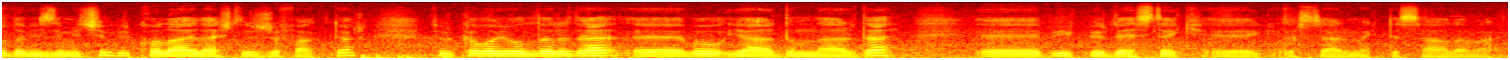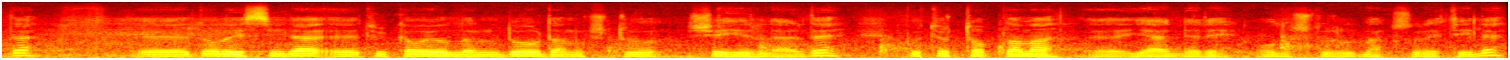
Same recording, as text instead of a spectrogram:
Bu da bizim için bir kolaylaştırıcı faktör. Türk Hava Yolları da e, bu yardımlarda e, büyük bir destek e, göstermekte, sağlamakta. E, Dolayısıyla e, Türk Hava Yolları'nın doğrudan uçtuğu şehirlerde bu tür toplama e, yerleri oluşturulmak suretiyle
